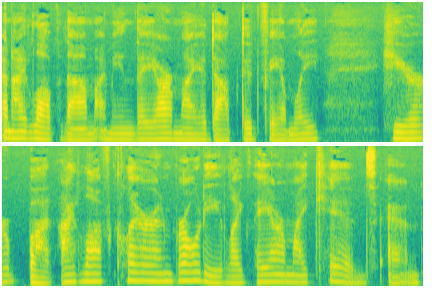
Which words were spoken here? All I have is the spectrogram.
and I love them. I mean, they are my adopted family here, but I love Clara and Brody like they are my kids and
